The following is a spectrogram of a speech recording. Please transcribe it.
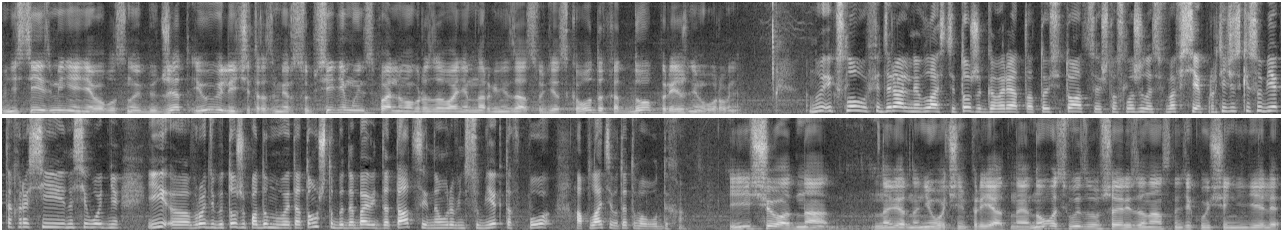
внести изменения в областной бюджет и увеличить размер субсидий муниципальным образованием на организацию детского отдыха до прежнего уровня. Ну и, к слову, федеральные власти тоже говорят о той ситуации, что сложилась во всех практически субъектах России на сегодня. И э, вроде бы тоже подумывает о том, чтобы добавить дотации на уровень субъектов по оплате вот этого отдыха. И еще одна, наверное, не очень приятная новость, вызвавшая резонанс на текущей неделе.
